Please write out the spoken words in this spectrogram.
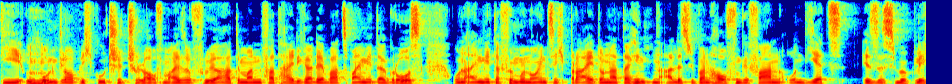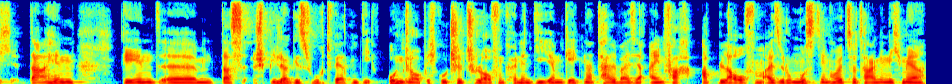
die mhm. unglaublich gut Schlittschuh laufen. Also früher hatte man einen Verteidiger, der war zwei Meter groß und 1,95 Meter breit und hat da hinten alles über den Haufen gefahren und jetzt ist es wirklich dahin, gehend, ähm, dass Spieler gesucht werden, die unglaublich gut Schlittschuh laufen können, die ihrem Gegner teilweise einfach ablaufen. Also du musst den heutzutage nicht mehr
